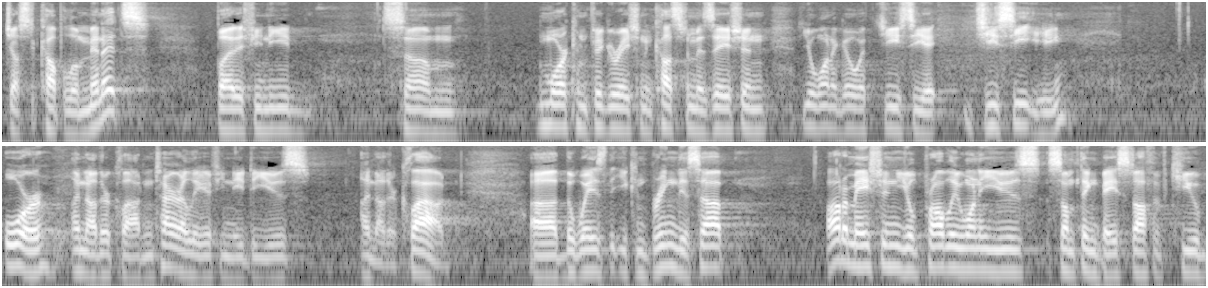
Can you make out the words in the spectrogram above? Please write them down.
just a couple of minutes. But if you need some more configuration and customization, you'll want to go with GC GCE or another cloud entirely if you need to use another cloud. Uh, the ways that you can bring this up, automation, you'll probably want to use something based off of Cube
